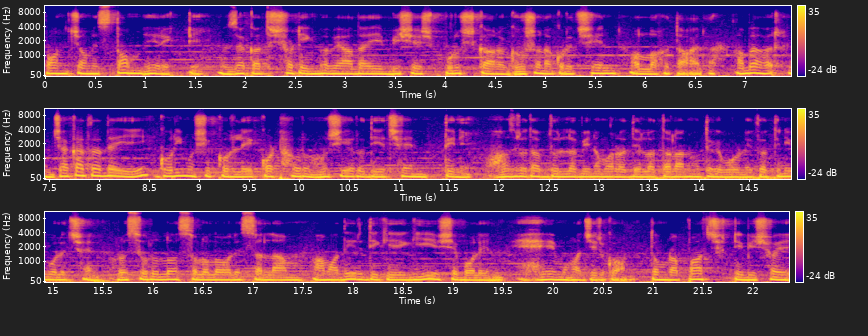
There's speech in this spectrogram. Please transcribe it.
পঞ্চম স্তম্ভের একটি। জাকাত সঠিকভাবে আদায়ে বিশেষ পুরস্কার ঘোষণা করেছেন আল্লাহ তাআলা। আবার জাকাত আদায়ে গরিমসি করলে কঠোর হুঁশিয়ারও দিয়েছেন তিনি। হজরত আবদুল্লাহ বিন আমর রাদিয়াল্লাহু তাআলা আনহু থেকে বর্ণিত তিনি বলেছেন রসুল্লাহ সাল্লাহ সাল্লাম আমাদের দিকে এগিয়ে এসে বলেন, হে মহাজিরগণ, তোমরা পাঁচটি বিষয়ে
